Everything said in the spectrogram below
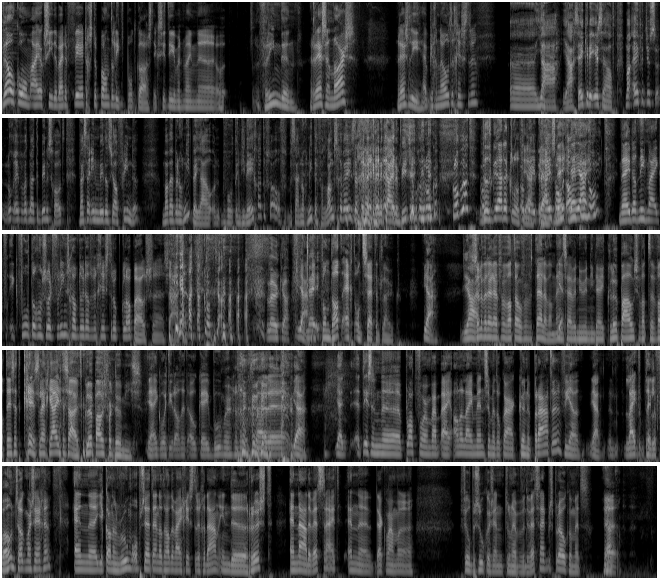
Welkom Ajaxide bij de 40ste Panteliet podcast. Ik zit hier met mijn eh, vrienden Res en Lars. Resli, heb je genoten gisteren? Eh, ja, ja, zeker de eerste helft. Maar eventjes, eh, nog even wat mij te binnen schoot. Wij zijn inmiddels jouw vrienden. Maar we hebben nog niet bij jou een, bijvoorbeeld een diner gehad of zo. Of we zijn nog niet even langs geweest. Dat we lekker in de tuin een biertje hebben gedronken. Klopt dat? Of- Dat, ja, dat klopt. Oké, Ja. ga je zo Nee, met al nee, je ja, vrienden om? Nee, dat niet. Maar ik, ik voel toch een soort vriendschap doordat we gisteren op Clubhouse eh, zaten. Ja, ja, klopt, ja. Leuk, ja. ja. Nee, ik ik- vond dat echt ontzettend leuk. ja. Ja Zullen we er even wat over vertellen? Want mensen hebben nu een idee. Clubhouse, wat, eh, wat is het? Chris, leg jij het eens uit. Clubhouse voor dummies. Ja, ik word hier altijd oké boomer genoemd. maar eh, ja. ja, het is een eh, platform waarbij allerlei mensen met elkaar kunnen praten. Via, ja, het lijkt op telefoon, zou ik maar zeggen. En eh, je kan een room opzetten. En dat hadden wij gisteren gedaan in de rust en na de wedstrijd. En eh, daar kwamen veel bezoekers. En toen hebben we de wedstrijd besproken met Ja.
